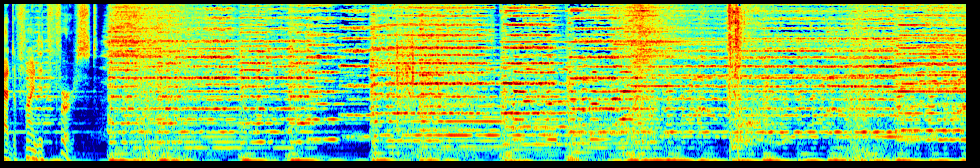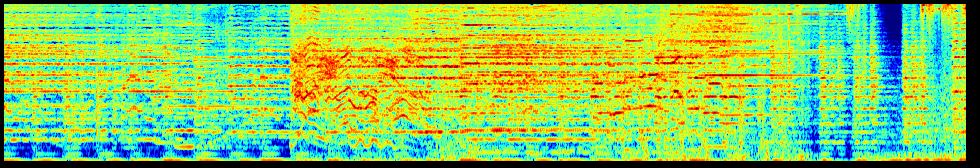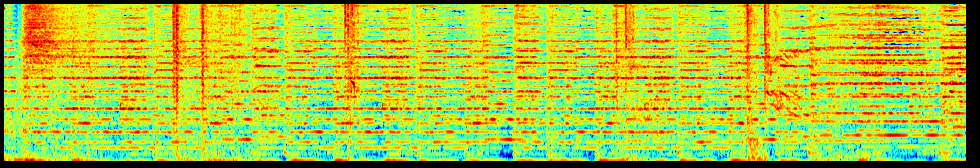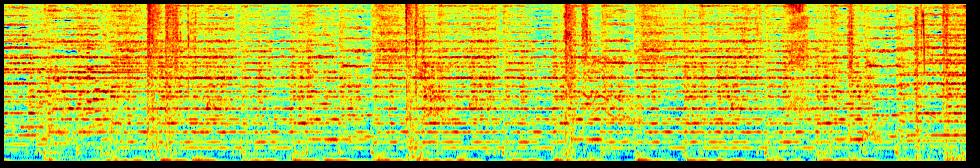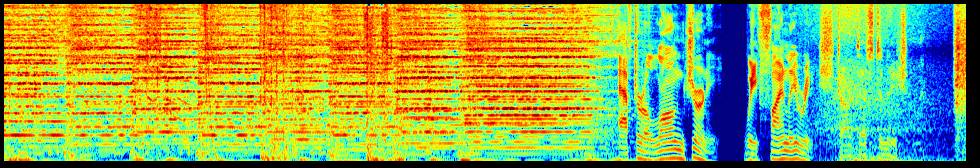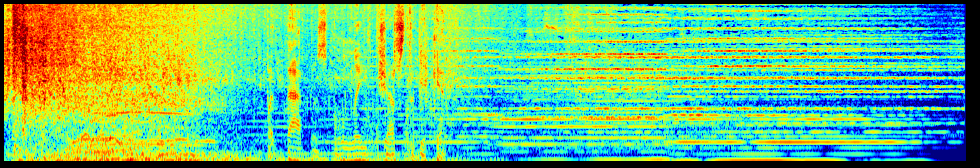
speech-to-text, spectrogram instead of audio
had to find it first. After a long journey, we finally reached our destination. But that was only just the beginning.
